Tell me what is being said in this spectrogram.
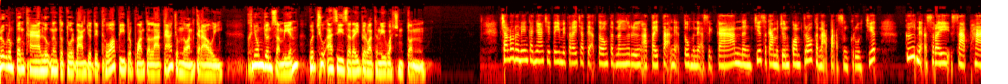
លោករំពឹងថាលោកនឹងទទួលបានយុត្តិធម៌ពីប្រព័ន្ធតុលាការចំនួនក្រោយ ខ្ញុំយុនសាមៀនវិទ្យុអាស៊ីសេរីប្រធានាធិបតី Washington ចាលោកនាងកញ្ញាជាទីមេត្រីចាតកតងទៅនឹងរឿងអតីតអ្នកទោសមនសិការនិងជាសកម្មជនគ្រប់គ្រងគណៈបកសង្គ្រោះជាតិ គឺអ្នកស្រីសាទផា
